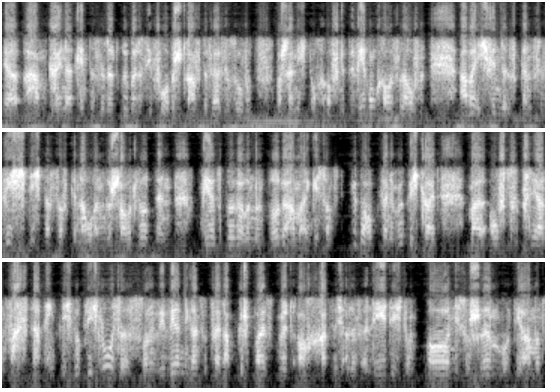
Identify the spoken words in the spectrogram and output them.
Wir haben keine Erkenntnisse darüber, dass sie vorbestraft ist. Also so wird es wahrscheinlich noch auf eine Bewährung rauslaufen. Aber ich finde es ganz wichtig, dass das genau angeschaut wird, denn wir als Bürgerinnen und Bürger haben eigentlich sonst überhaupt keine Möglichkeit, mal aufzuklären, was da eigentlich wirklich los ist. Sondern wir werden die ganze Zeit abgespeist mit, ach, hat sich alles erledigt und oh, nicht so schlimm. Und die haben uns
